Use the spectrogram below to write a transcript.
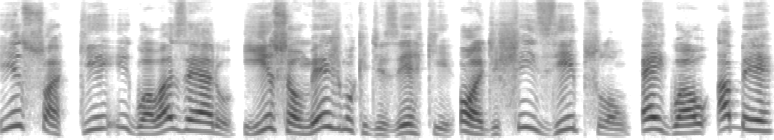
isso aqui igual a zero. E isso é o mesmo que dizer que O de xy é igual a b.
